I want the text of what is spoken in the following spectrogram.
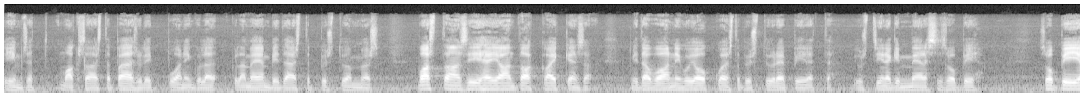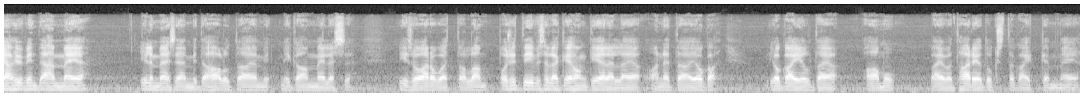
ihmiset maksaa sitä pääsylippua, niin kyllä, kyllä meidän pitää sitten pystyä myös vastaan siihen ja antaa kaikkensa, mitä vaan niin joukkueesta pystyy repiin, että just siinäkin mielessä sopii, sopii ihan hyvin tähän meidän ilmeiseen, mitä halutaan ja mikä on meille se iso arvo, että ollaan positiivisella kehon kielellä ja annetaan joka, joka ilta ja aamupäivät harjoituksista kaikkemme ja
